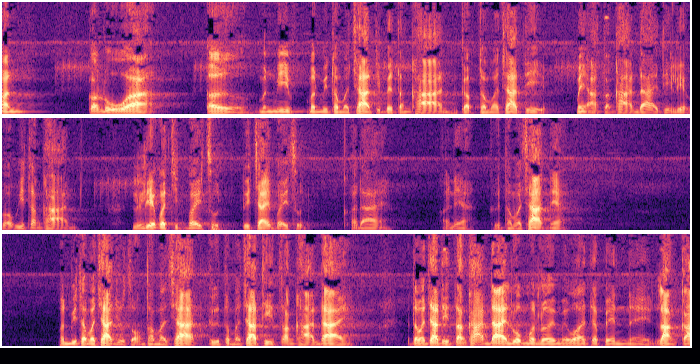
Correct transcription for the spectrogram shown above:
มันก็รู้ว่า เออ มันมีมันมีธรรมชาติที่เป็นสังขาร กับธรรมชาติที่ไม่อาจสังขารได้ที่เรียกว่าวิสังขาร หรือเรียกว่าจิตบริสุทธิ์หรือใจบริสุทธิ์ก็ได้ อันเนี้ย คือธรรมชาติเนี้ยมันมีธรรมชาติอยู่สองธรรมชาติ คือธรรมชาติที่สังขารได้ ธรรมชาติที่สังขารได้รวมหมดเลย ไม่ว่าจะเป็นร่างก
